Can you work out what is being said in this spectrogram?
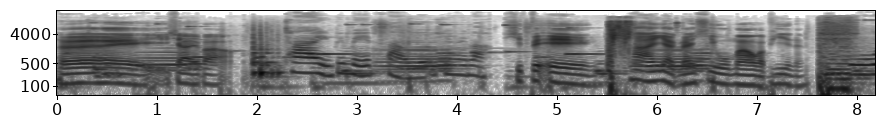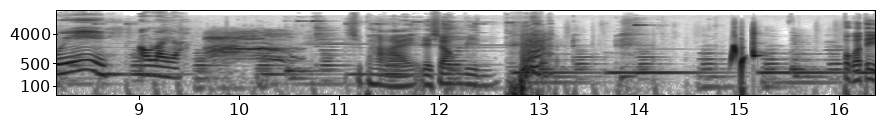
เฮ้ย ใช่เปล่า ใช่พี่เบสสาวเยอะใช่ไหมล่ะ คิดไปเอง ถ้าอยากได้คิวเมากับพี่นะ อุ้ยเอาอะไรอะชิบหาย เดี๋ยวช่องบิน ปกติ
